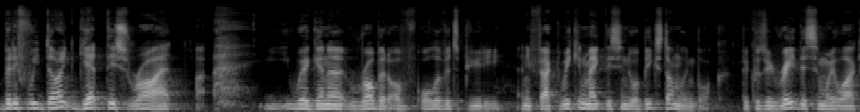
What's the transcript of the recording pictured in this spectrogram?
But if we don't get this right, uh, we're going to rob it of all of its beauty. And in fact, we can make this into a big stumbling block because we read this and we're like,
